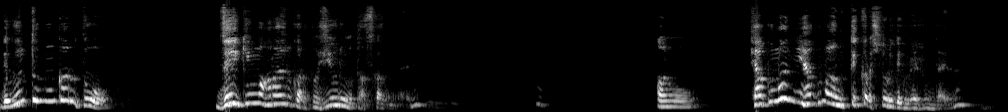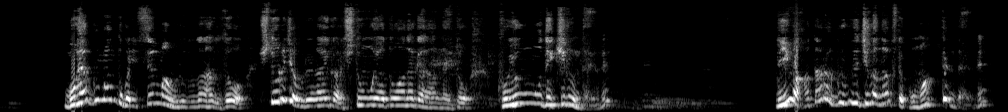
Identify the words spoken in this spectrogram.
で、うんと儲かると、税金も払えるから年寄りも助かるんだよね。あの、100万、200万売ってから一人で売れるんだよね。500万とか1000万売るとなると、一人じゃ売れないから人も雇わなきゃなんないと、雇用もできるんだよね。で、今働く口がなくて困ってんだよね。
